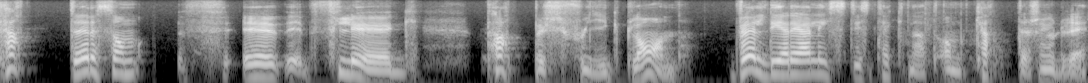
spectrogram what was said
katter som eh, flög pappersflygplan. Väldigt realistiskt tecknat om katter som gjorde det.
